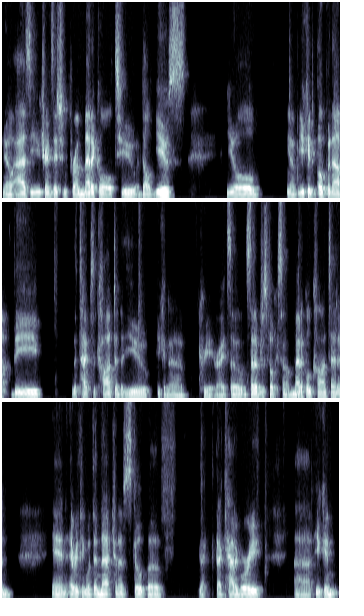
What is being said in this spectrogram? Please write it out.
you know, as you transition from medical to adult use, you'll, you know, you can open up the the types of content that you you can uh, create, right? So instead of just focusing on medical content and and everything within that kind of scope of that, that category, uh, you can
